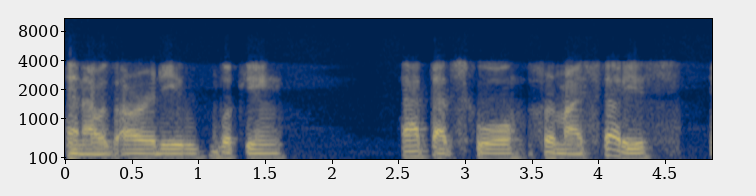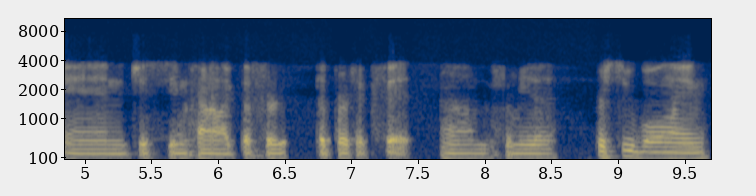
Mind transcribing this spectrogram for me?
and I was already looking at that school for my studies, and just seemed kind of like the fir- the perfect fit um, for me to pursue bowling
